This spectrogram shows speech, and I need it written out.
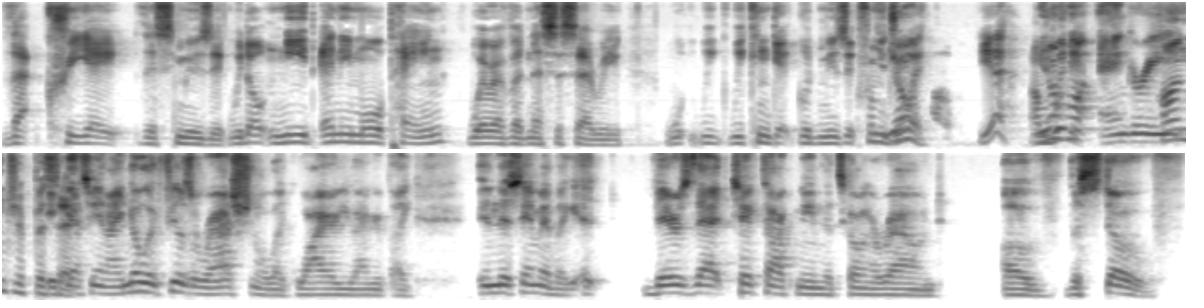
that create this music. We don't need any more pain wherever necessary. We, we can get good music from you joy. Yeah, I'm you know how angry 100%. it gets me, and I know it feels irrational. Like, why are you angry? Like, in the same way, like, it, there's that TikTok meme that's going around of the stove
